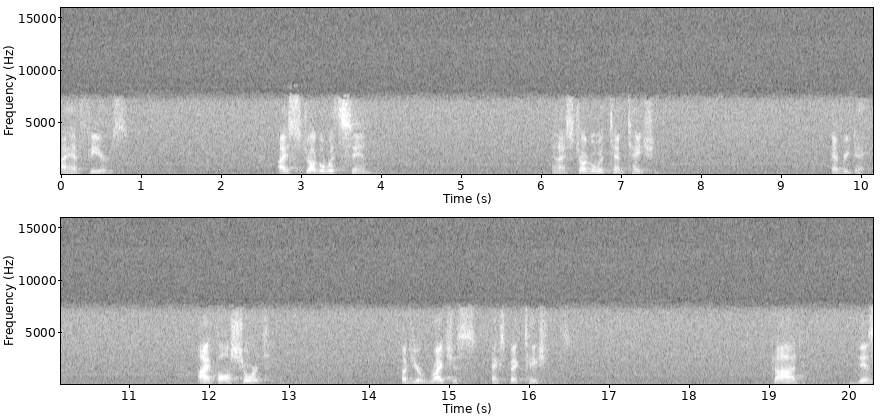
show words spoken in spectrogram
I have fears. I struggle with sin. And I struggle with temptation every day. I fall short of your righteous expectations. God, this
